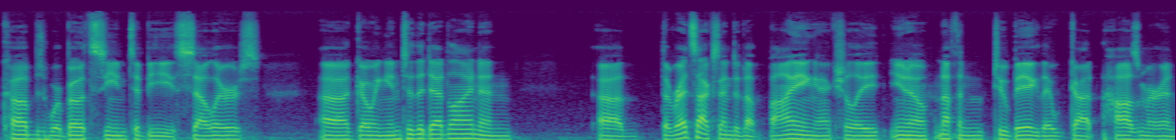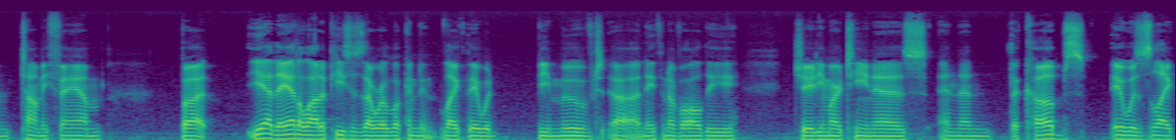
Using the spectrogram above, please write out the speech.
Cubs were both seen to be sellers uh, going into the deadline, and uh, the Red Sox ended up buying. Actually, you know, nothing too big. They got Hosmer and Tommy Pham, but yeah, they had a lot of pieces that were looking to, like they would be moved. Uh, Nathan Eovaldi, JD Martinez, and then the Cubs. It was like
